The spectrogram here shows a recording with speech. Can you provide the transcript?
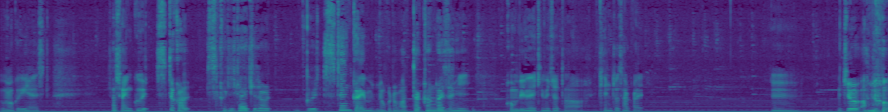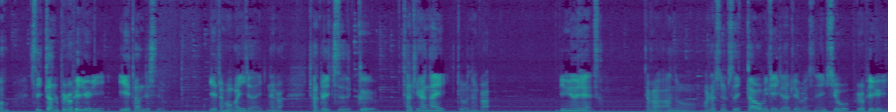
うまく言えないですけど。確かにグッズとか作りたいけどグッズ展開のこと全く考えずにコンビ名決めちゃったな。ケント酒井うん。一応あの ツイッターのプロフィールに入れたんですよ。入れた方がいいんじゃない？なんかたどり着く先がないとなんか微妙じゃないですか。だからあの私のツイッターを見ていただければですね一応プロフィールに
